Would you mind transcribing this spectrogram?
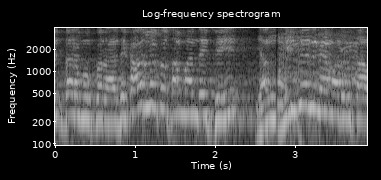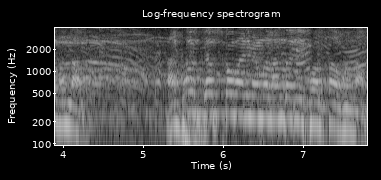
ఇద్దరు ముగ్గురు అధికారులకు సంబంధించి ఎంత నీతిని మేము అడుగుతా ఉన్నాం. అర్థం చేసుకోమని మిమ్మల్ని అందరినీ కోరుతా ఉన్నాం.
